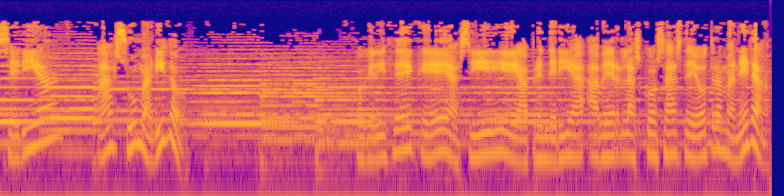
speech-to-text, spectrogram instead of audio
sería a su marido. Porque dice que así aprendería a ver las cosas de otra manera.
